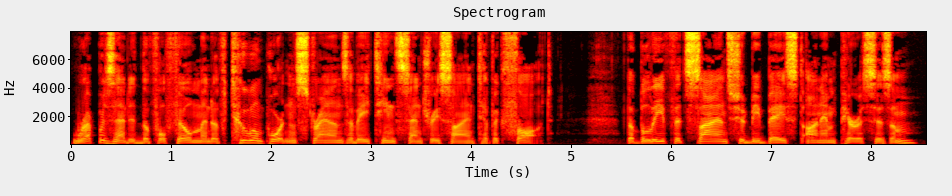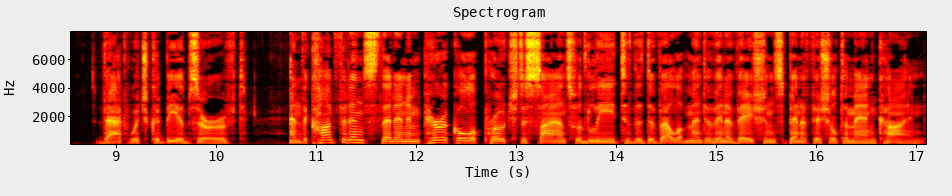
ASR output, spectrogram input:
represented the fulfillment of two important strands of 18th century scientific thought the belief that science should be based on empiricism, that which could be observed, and the confidence that an empirical approach to science would lead to the development of innovations beneficial to mankind.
